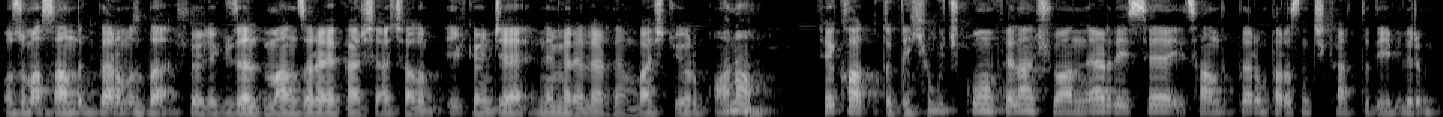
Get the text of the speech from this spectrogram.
O zaman sandıklarımızı da şöyle güzel bir manzaraya karşı açalım. İlk önce nemerelerden başlıyorum. Anam tek attık. 2.5 won falan şu an neredeyse sandıkların parasını çıkarttı diyebilirim.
